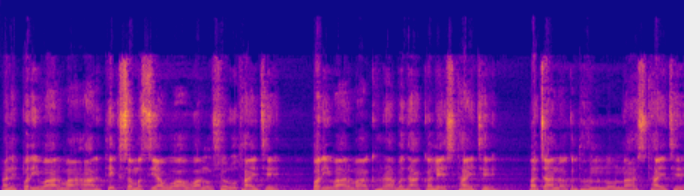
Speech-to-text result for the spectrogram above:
અને પરિવારમાં આર્થિક સમસ્યાઓ આવવાનું શરૂ થાય છે. પરિવારમાં ઘણા બધા કલેશ થાય છે. અચાનક ધનનો નાશ થાય છે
